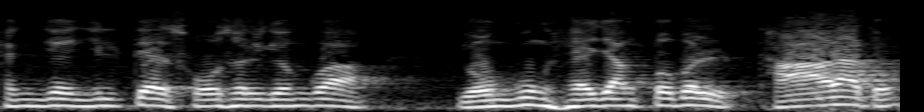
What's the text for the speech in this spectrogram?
생전 일대 소설경과 용궁 해장법을 다 알아도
